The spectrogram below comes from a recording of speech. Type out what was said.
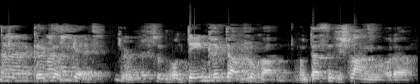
äh, kriegt er sein Geld. Äh, und den kriegt er am Flughafen. Und das sind die Schlangen, oder?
